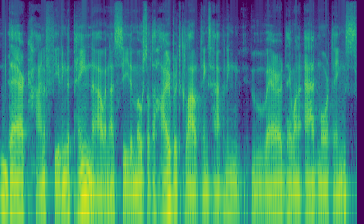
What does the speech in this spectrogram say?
they're kind of feeling the pain now. And I see the most of the hybrid cloud things happening where they want to add more things,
